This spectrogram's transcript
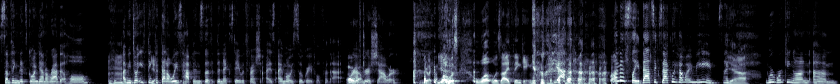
something that's going down a rabbit hole. I mean, don't you think Yeah. that that always happens the the next day with fresh eyes? I'm always so grateful for that. Oh, or yeah. after a shower. You're like, what was what was I thinking? Yeah, honestly, that's exactly how I mean. It's like yeah, we're working on um,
